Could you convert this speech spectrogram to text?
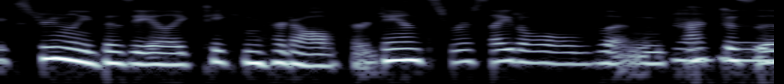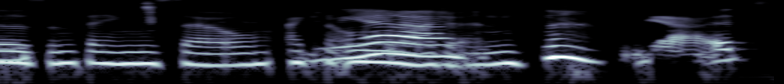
extremely busy, like taking her to all of her dance recitals and mm-hmm. practices mm-hmm. and things. So I can only yeah. imagine. yeah, it's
